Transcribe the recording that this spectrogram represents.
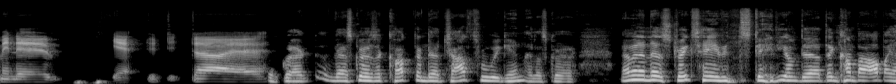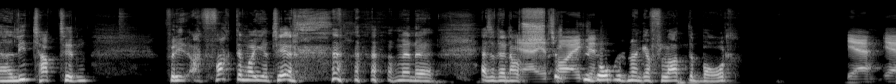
men øh, ja, det, det, der er... Skulle jeg, hvad skulle jeg så cut den der chart through igen? Eller skulle jeg, hvad med den der Strixhaven Stadium der? Den kom bare op, og jeg havde lige tabt til den. Fordi, oh, fuck, den var irriterende. Men øh, altså, den er Ja, jeg tror ikke, sindssygt den- god, hvis man kan flot the board. Ja, ja,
